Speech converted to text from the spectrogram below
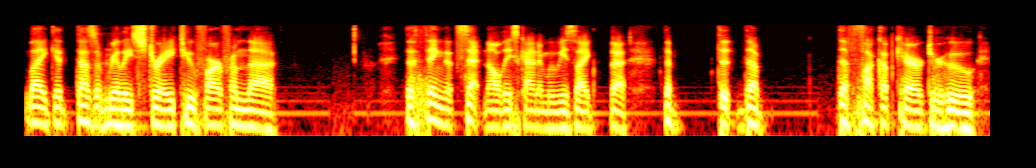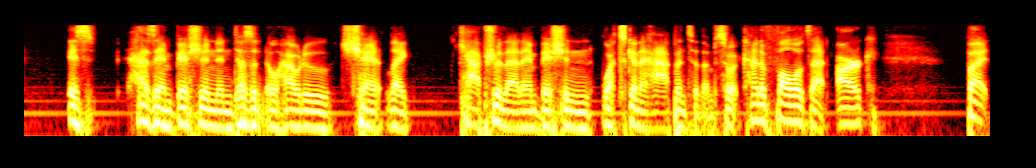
Like it doesn't Mhm. really stray too far from the the thing that's set in all these kind of movies. Like the the the the the fuck up character who is has ambition and doesn't know how to like capture that ambition what's going to happen to them so it kind of follows that arc but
